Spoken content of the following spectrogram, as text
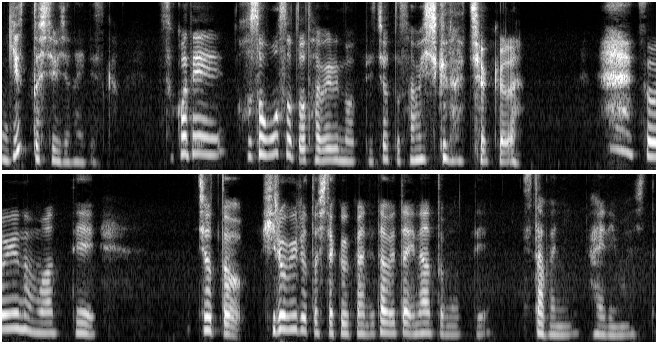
ギュッとしてるじゃないですか。そこで細々と食べるのってちょっと寂しくなっちゃうから、そういうのもあって、ちょっと広々とした空間で食べたいなと思って、スタバに入りました。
